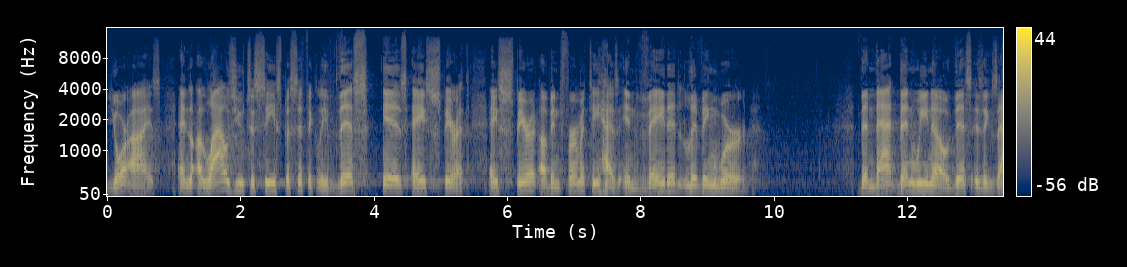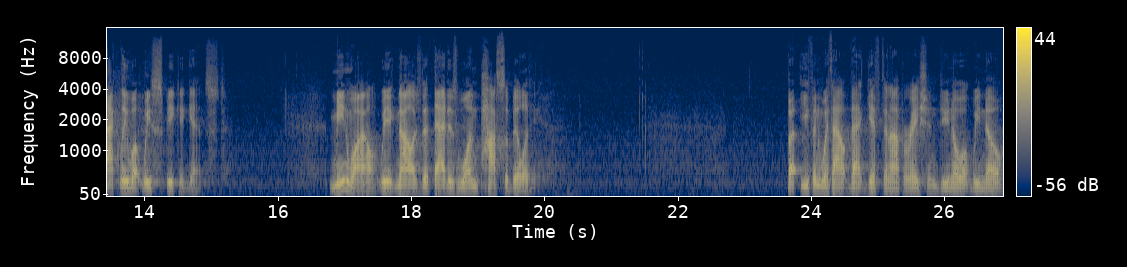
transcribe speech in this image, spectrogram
your eyes, and allows you to see specifically, this is a spirit. A spirit of infirmity has invaded living word then that then we know this is exactly what we speak against. Meanwhile, we acknowledge that that is one possibility. But even without that gift in operation, do you know what we know?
